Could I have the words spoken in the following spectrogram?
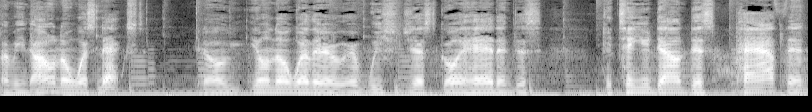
I mean, I don't know what's next. You know, you don't know whether if we should just go ahead and just continue down this path and,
